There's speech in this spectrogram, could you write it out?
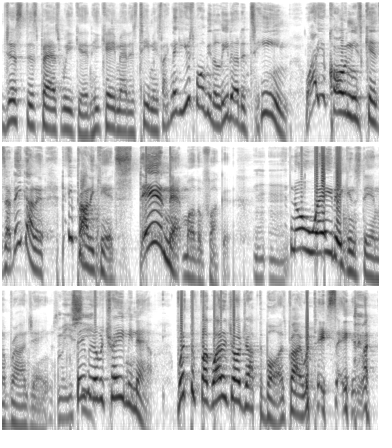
just this past weekend, he came at his teammates like, "Nigga, you supposed to be the leader of the team. Why are you calling these kids out? They gotta, they probably can't stand that motherfucker. No way they can stand LeBron James. I mean, you they see- will betrayed me now. What the fuck? Why did y'all drop the ball? That's probably what they say. Like,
